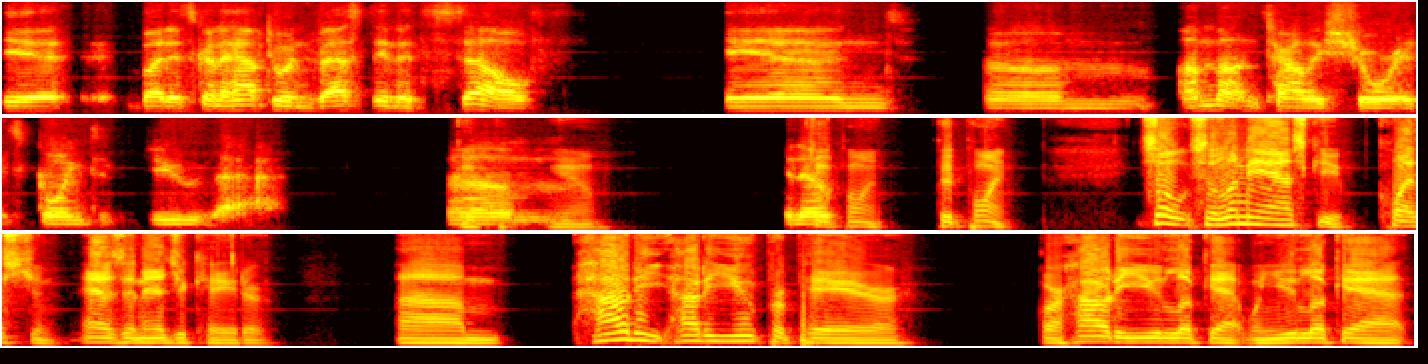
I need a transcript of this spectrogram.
it, but it's going to have to invest in itself, and um, I'm not entirely sure it's going to do that. Um, yeah. You know, good point. Good point. So, so let me ask you a question as an educator. Um, how do you, how do you prepare, or how do you look at when you look at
